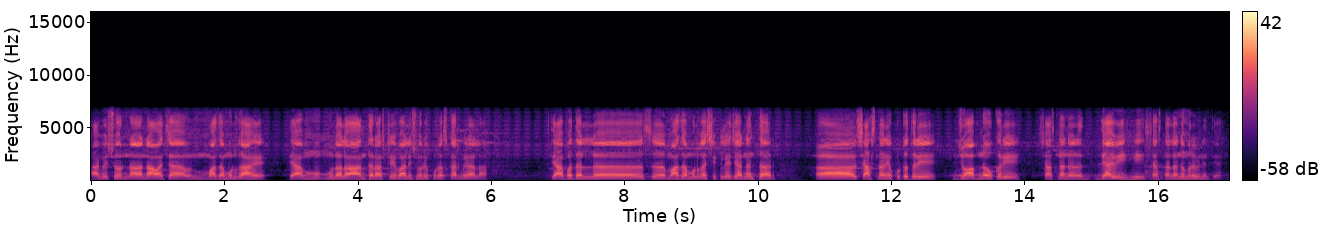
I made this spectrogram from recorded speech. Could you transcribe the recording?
कामेश्वर ना नावाचा माझा मुलगा आहे. त्या मु मुलाला आंतरराष्ट्रीय बालेश्वरी पुरस्कार मिळाला. त्याबद्दल स- माझा मुलगा शिकल्याच्या नंतर शासनाने कुठंतरी जॉब नोकरी शासनानं द्यावी ही शासनाला नम्र विनंती आहे.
